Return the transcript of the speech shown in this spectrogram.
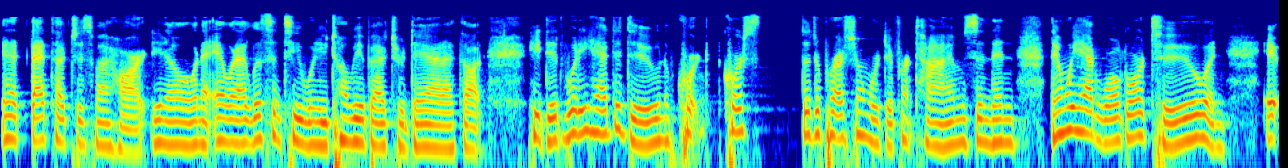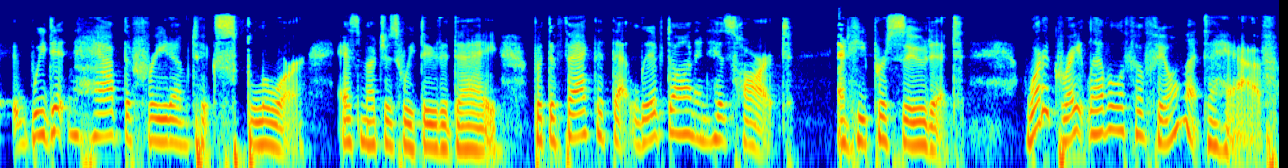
It, that touches my heart. You know, when I, and when I listened to you, when you told me about your dad, I thought he did what he had to do. And of course, of course, the depression were different times. And then, then we had World War II and it, we didn't have the freedom to explore as much as we do today. But the fact that that lived on in his heart and he pursued it, what a great level of fulfillment to have.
